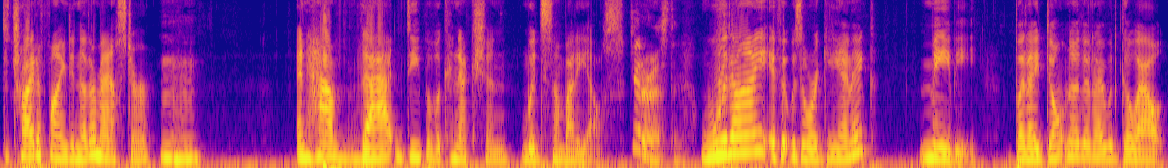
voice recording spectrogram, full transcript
to try to find another master mm-hmm. and have that deep of a connection with somebody else. Interesting. Would I, if it was organic? Maybe. But I don't know that I would go out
